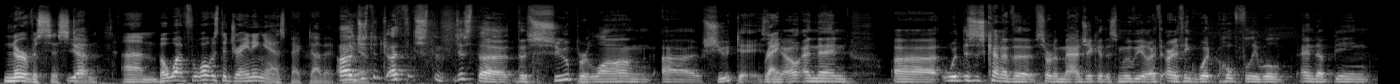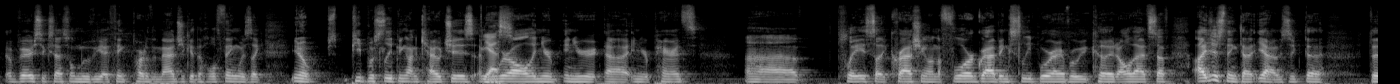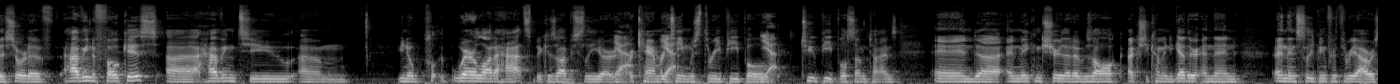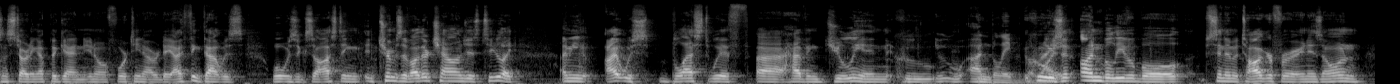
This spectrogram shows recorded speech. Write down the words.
nervous system. Um, but what what was the draining aspect of it? Uh, just, the- I think just the, just the the super long uh, shoot days, Right. you know, and then uh, this is kind of the sort of magic of this movie. Or I, th- or I think what hopefully will end up being a very successful movie. I think part of the magic of the whole thing was like you know people sleeping on couches. I mean, Yes. we're all in your in your uh, in your parents. Uh, place like crashing on the floor grabbing sleep wherever we could all that stuff i just think that yeah it was like the the sort of having to focus uh having to um you know pl- wear a lot of hats because obviously our, Yeah, our camera yeah. team was three people Yeah. two people sometimes and uh, and making sure that it was all actually coming together and then and then sleeping for three hours and starting up again you know a 14 hour day i think that was what was exhausting in terms of other challenges too like i mean i was blessed with uh, having julian who unbelievable. who is right? an unbelievable cinematographer in his own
